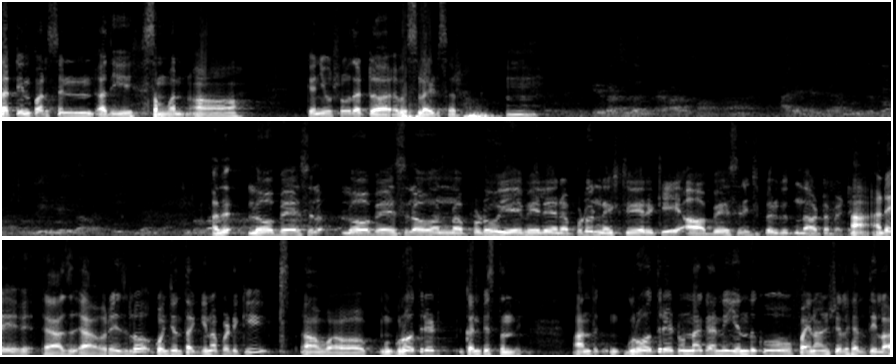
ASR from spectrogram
థర్టీన్ పర్సెంట్ అది someone can you show that slide sir అదే లో బేస్లో బేస్లో ఉన్నప్పుడు ఏమీ లేనప్పుడు నెక్స్ట్ ఇయర్కి ఆ బేస్ నుంచి పెరుగుతుంది ఆటోమేటిక్ అంటే యాజ్ యావరేజ్లో కొంచెం తగ్గినప్పటికీ గ్రోత్ రేట్ కనిపిస్తుంది. అంత గ్రోత్ రేట్ ఉన్నా కానీ ఎందుకు ఫైనాన్షియల్ హెల్త్ ఇలా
